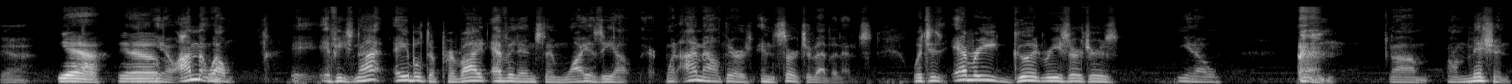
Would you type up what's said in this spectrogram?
Yeah. Yeah. You know, you know, I'm well, if he's not able to provide evidence, then why is he out there? When I'm out there in search of evidence, which is every good researcher's, you know, um, um, mission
